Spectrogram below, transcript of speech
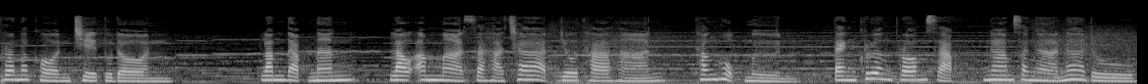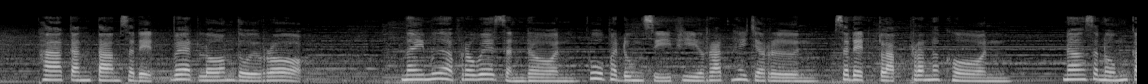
พระนครเชตุดรลำดับนั้นเหล่าอัมมาสหาชาติโยธาหารทั้งหกหมื่นแต่งเครื่องพร้อมสับงามสง่าหน้าดู พากันตามเสด็จแวดล้อมโดยรอบ ในเมื่อพระเวสสันดรผู้พดุงสีพีรัตให้เจริญ เสด็จกลับพระนคร นางสนมก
